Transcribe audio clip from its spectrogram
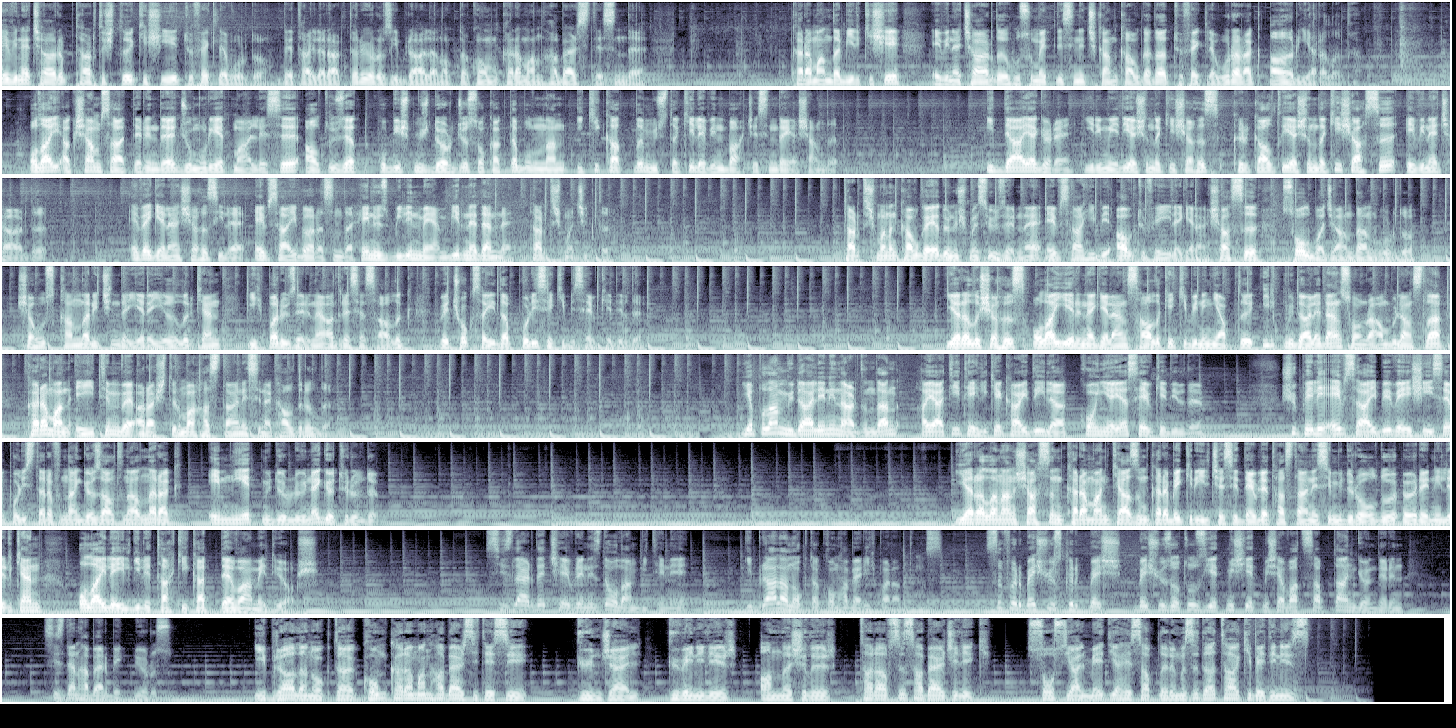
evine çağırıp tartıştığı kişiyi tüfekle vurdu. Detayları aktarıyoruz ibrala.com Karaman haber sitesinde. Karaman'da bir kişi evine çağırdığı husumetlisini çıkan kavgada tüfekle vurarak ağır yaraladı. Olay akşam saatlerinde Cumhuriyet Mahallesi 664. sokakta bulunan iki katlı müstakil evin bahçesinde yaşandı. İddiaya göre 27 yaşındaki şahıs 46 yaşındaki şahsı evine çağırdı. Eve gelen şahıs ile ev sahibi arasında henüz bilinmeyen bir nedenle tartışma çıktı. Tartışmanın kavgaya dönüşmesi üzerine ev sahibi av tüfeğiyle gelen şahsı sol bacağından vurdu. Şahıs kanlar içinde yere yığılırken ihbar üzerine adrese sağlık ve çok sayıda polis ekibi sevk edildi. Yaralı şahıs olay yerine gelen sağlık ekibinin yaptığı ilk müdahaleden sonra ambulansla Karaman Eğitim ve Araştırma Hastanesi'ne kaldırıldı. Yapılan müdahalenin ardından hayati tehlike kaydıyla Konya'ya sevk edildi. Şüpheli ev sahibi ve eşi ise polis tarafından gözaltına alınarak Emniyet Müdürlüğü'ne götürüldü. Yaralanan şahsın Karaman Kazım Karabekir ilçesi Devlet Hastanesi müdürü olduğu öğrenilirken olayla ilgili tahkikat devam ediyor. Sizler de çevrenizde olan biteni ibrala.com haber ihbar hattımız 0545 530 70 70'e WhatsApp'tan gönderin. Sizden haber bekliyoruz. İbrala.com Karaman haber sitesi. Güncel, güvenilir, anlaşılır, tarafsız habercilik. Sosyal medya hesaplarımızı da takip ediniz.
